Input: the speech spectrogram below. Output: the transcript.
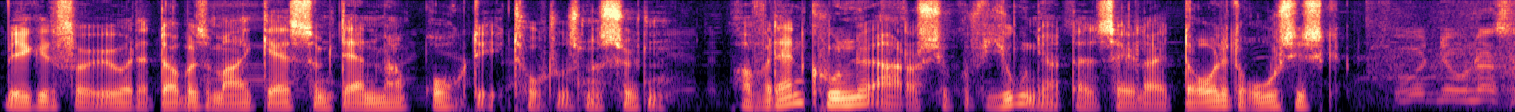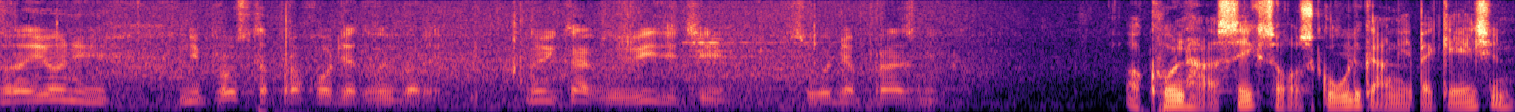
hvilket for øvrigt er dobbelt så meget gas, som Danmark brugte i 2017? Og hvordan kunne Arashukov junior, der taler et dårligt russisk, Сегодня у нас в районе не просто проходят выборы, ну и как вы видите, сегодня праздник. og kun har seks års skolegang i bagagen,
